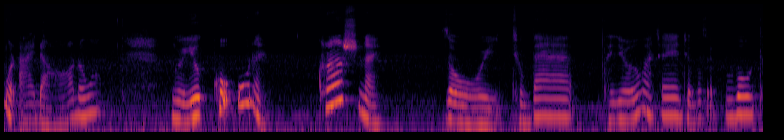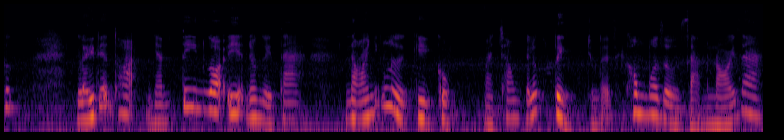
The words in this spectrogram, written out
một ai đó, đúng không? Người yêu cũ này, crush này, rồi chúng ta thấy nhớ mà, cho nên chúng ta sẽ vô thức lấy điện thoại, nhắn tin, gọi điện cho người ta, nói những lời kỳ cục mà trong cái lúc tỉnh chúng ta sẽ không bao giờ dám nói ra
